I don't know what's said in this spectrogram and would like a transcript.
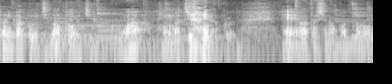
とにかくうちの東一郎君はもう間違いなく、えー、私のこと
